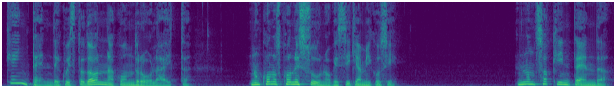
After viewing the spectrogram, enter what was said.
Che intende questa donna con Drolight? Non conosco nessuno che si chiami così. Non so chi intenda,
